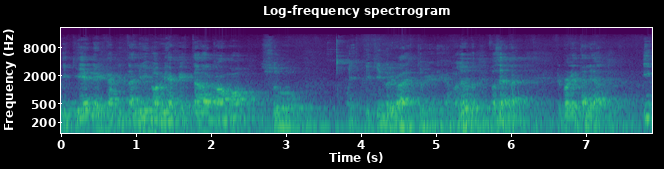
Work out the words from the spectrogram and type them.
y quien el capitalismo había gestado como su. Este, quien lo iba a destruir, digamos. O sea, el proletariado. Y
